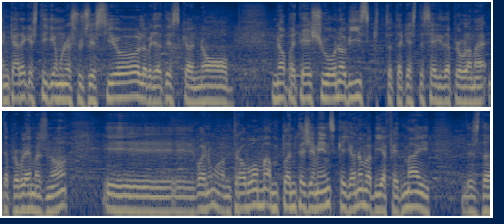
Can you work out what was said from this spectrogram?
encara que estigui en una associació, la veritat és que no, no pateixo o no visc tota aquesta sèrie de, problema, de problemes, no? I, bueno, em trobo amb, amb plantejaments que jo no m'havia fet mai. Des de...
